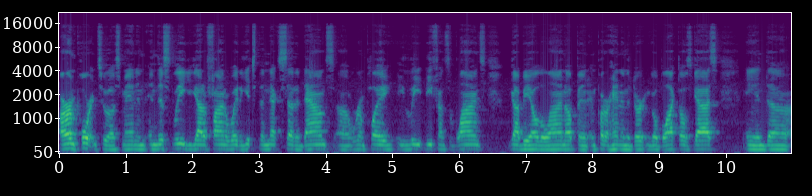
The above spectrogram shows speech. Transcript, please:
are important to us, man. In, in this league, you got to find a way to get to the next set of downs. Uh, we're going to play elite defensive lines. We got to be able to line up and, and, put our hand in the dirt and go block those guys. And uh,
